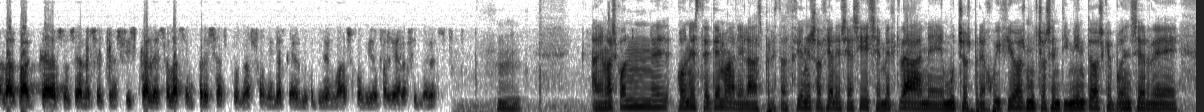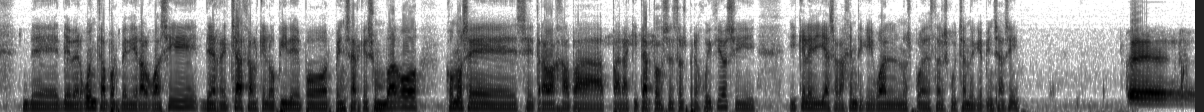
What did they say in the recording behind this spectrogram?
a las bancas, o sean excepciones fiscales a las empresas, pues las familias cada vez lo tienen más jodido para llegar a fin de mes. Además, con, eh, con este tema de las prestaciones sociales y así, se mezclan eh, muchos prejuicios, muchos sentimientos que pueden ser de, de, de vergüenza por pedir algo así, de rechazo al que lo pide por pensar que es un vago. ¿Cómo se, se trabaja pa- para quitar todos estos prejuicios y, y qué le dirías a la gente que igual nos pueda estar escuchando y que piensa así? Eh,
